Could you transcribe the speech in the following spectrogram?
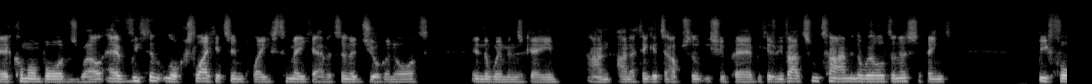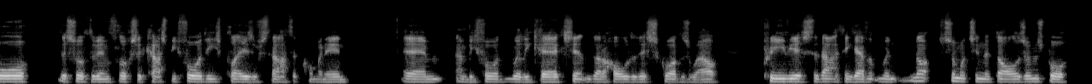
uh, come on board as well. Everything looks like it's in place to make Everton a juggernaut in the women's game, and and I think it's absolutely superb because we've had some time in the wilderness. I think before the sort of influx of cash, before these players have started coming in, um, and before Willie Kirk certainly got a hold of this squad as well. Previous to that, I think Everton were not so much in the doldrums, but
